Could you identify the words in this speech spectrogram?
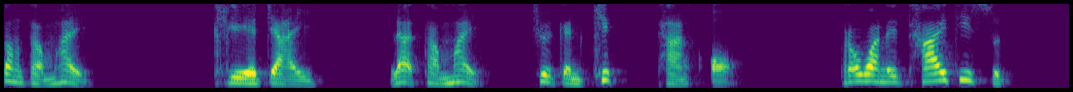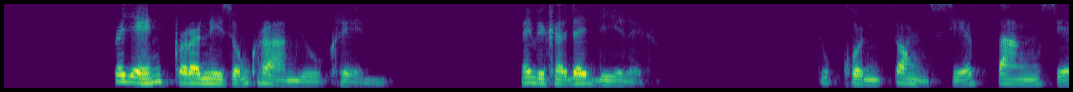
ต้องทำให้เคลียร์ใจและทำให้ช่วยกันคิดทางออก ราะว่าในท้ายที่สุด ก็จะเห็นกรณีสงครามยูเครน ไม่มีใครได้ดีเลยครับ ทุกคนต้องเสียตังค์เสีย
